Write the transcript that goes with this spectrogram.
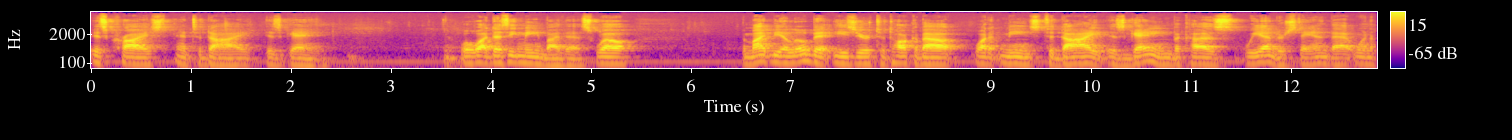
is Christ and to die is gain. Well, what does he mean by this? Well, it might be a little bit easier to talk about what it means to die is gain because we understand that when a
